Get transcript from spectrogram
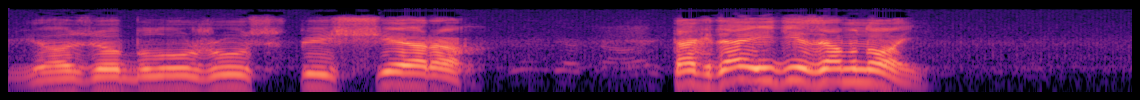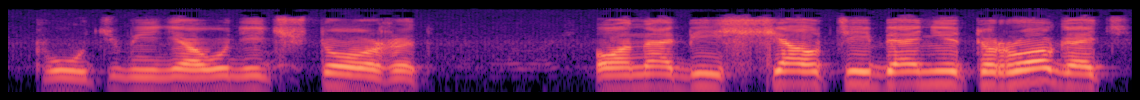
Я заблужусь в пещерах. Тогда иди за мной. Путь меня уничтожит. Он обещал тебя не трогать.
